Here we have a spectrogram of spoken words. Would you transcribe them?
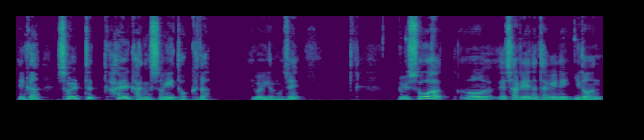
그러니까 설득할 가능성이 더 크다. 이거 얘기하는 거지. 여기 so의 자리에는 당연히 이런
